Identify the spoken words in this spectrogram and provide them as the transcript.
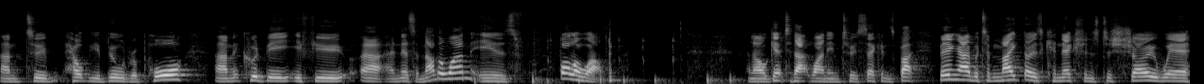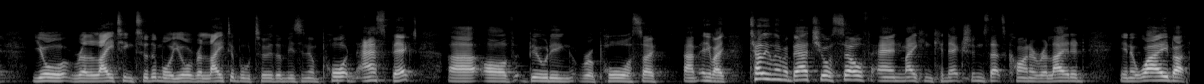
um, to help you build rapport. Um, it could be if you, uh, and there's another one, is follow up. And I'll get to that one in two seconds. But being able to make those connections to show where you're relating to them or you're relatable to them is an important aspect uh, of building rapport. So um, anyway, telling them about yourself and making connections, that's kind of related in a way, but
